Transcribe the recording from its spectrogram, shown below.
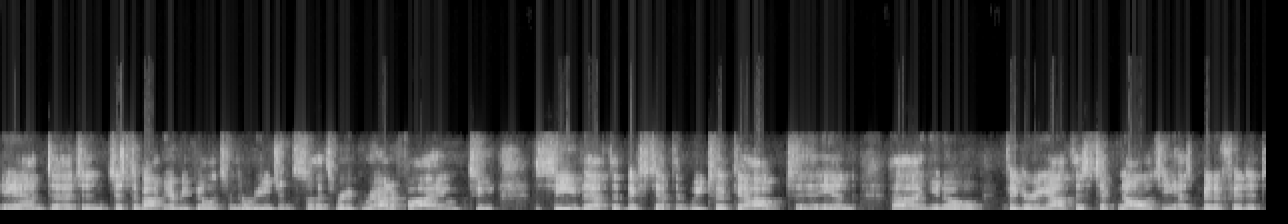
and uh, just about every village in the region. So that's very gratifying to see that the big step that we took out in uh, you know figuring out this technology has benefited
